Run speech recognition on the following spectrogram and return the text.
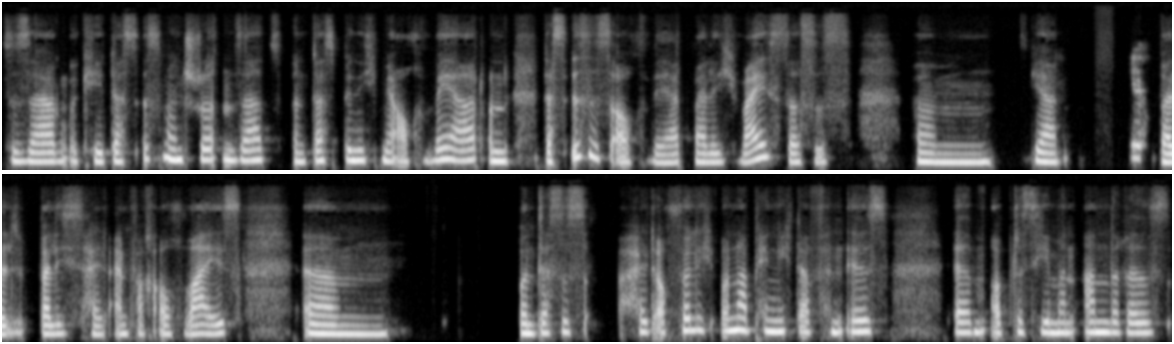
zu sagen, okay, das ist mein Stundensatz und das bin ich mir auch wert und das ist es auch wert, weil ich weiß, dass es ähm, ja, ja. weil weil ich es halt einfach auch weiß. Ähm, und dass es halt auch völlig unabhängig davon ist, ähm, ob das jemand anderes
